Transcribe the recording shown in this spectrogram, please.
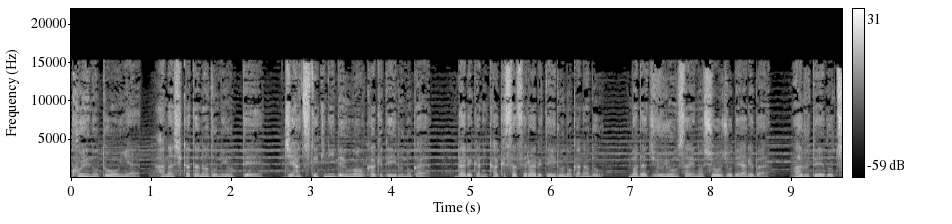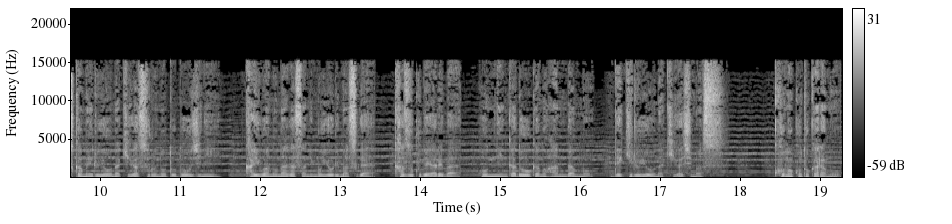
声のトーンや話し方などによって自発的に電話をかけているのか、誰かにかけさせられているのかなど、まだ14歳の少女であればある程度つかめるような気がするのと同時に、会話の長さにもよりますが、家族であれば本人かどうかの判断もできるような気がします。このことからも、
